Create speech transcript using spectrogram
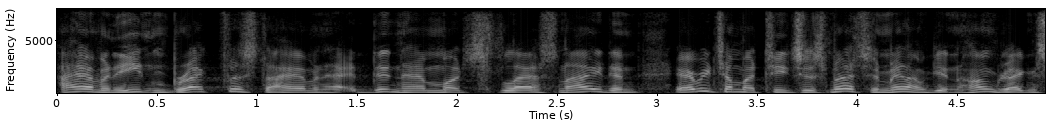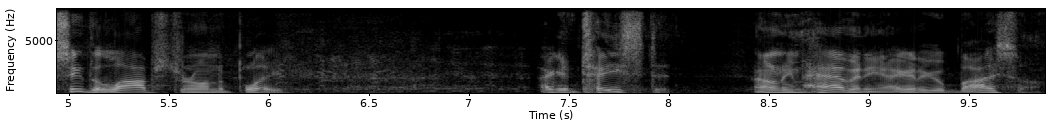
I haven't eaten breakfast. I haven't had, didn't have much last night. And every time I teach this message, man, I'm getting hungry. I can see the lobster on the plate. I can taste it. I don't even have any. I got to go buy some.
